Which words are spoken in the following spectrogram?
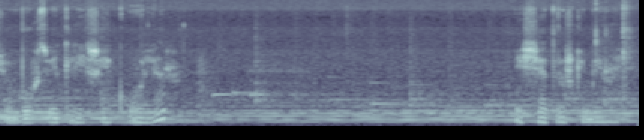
Щоб був світліший колір. І ще трошки білий.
